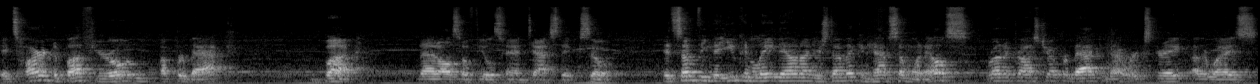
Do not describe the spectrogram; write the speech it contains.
It's hard to buff your own upper back, but that also feels fantastic. So it's something that you can lay down on your stomach and have someone else run across your upper back, and that works great. Otherwise,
